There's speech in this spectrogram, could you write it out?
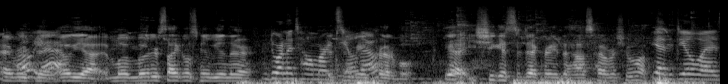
everything. yeah. Oh yeah, and mo- motorcycle's gonna be in there. Do you want to tell our It's deal gonna be though? incredible. Yeah, she gets to decorate the house however she wants. Yeah, the deal was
